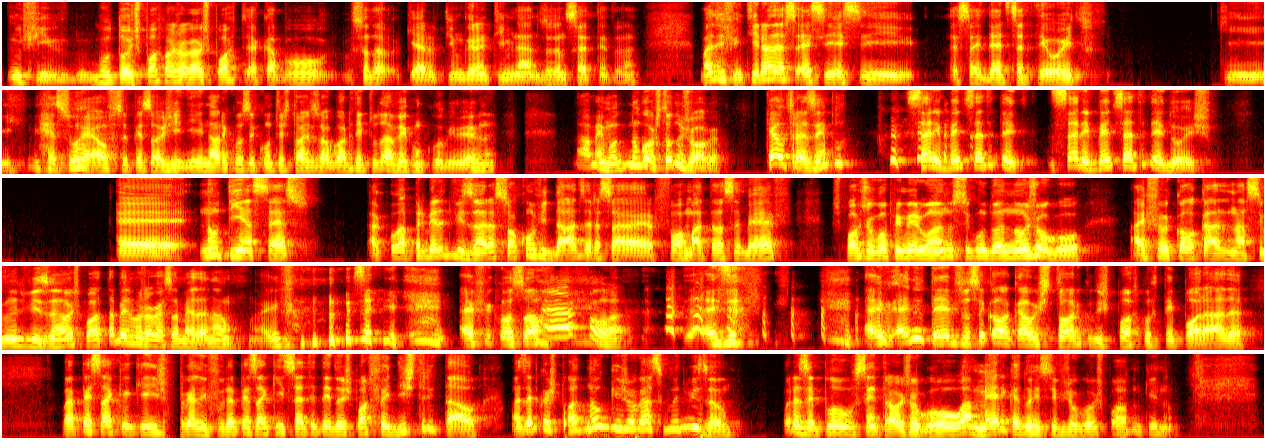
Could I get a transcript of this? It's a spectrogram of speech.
enfim, botou o esporte para jogar, o esporte acabou. O Santa, que era, tinha um grande time nos anos 70, né? Mas, enfim, tirando esse, esse, essa ideia de 78, que é surreal você pensar hoje em dia, e na hora que você contextualizou agora, tem tudo a ver com o clube mesmo, né? Ah, meu irmão, não gostou, não joga. Quer outro exemplo? Série B de, 70, Série B de 72. É, não tinha acesso. A, a, primeira divisão era só convidados, era, essa, era formado pela CBF. O Sport jogou o primeiro ano, o segundo ano não jogou. Aí foi colocado na segunda divisão, o Sport também não vou jogar essa merda, não. Aí, aí ficou só. É, porra. Aí, aí, não teve. Se você colocar o histórico do esporte por temporada, vai pensar que quem joga ali futebol vai pensar que em 72 o esporte foi distrital. Mas é porque o esporte não quis jogar a segunda divisão. Por exemplo, o Central jogou, o América do Recife jogou, o Sport não quis não.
